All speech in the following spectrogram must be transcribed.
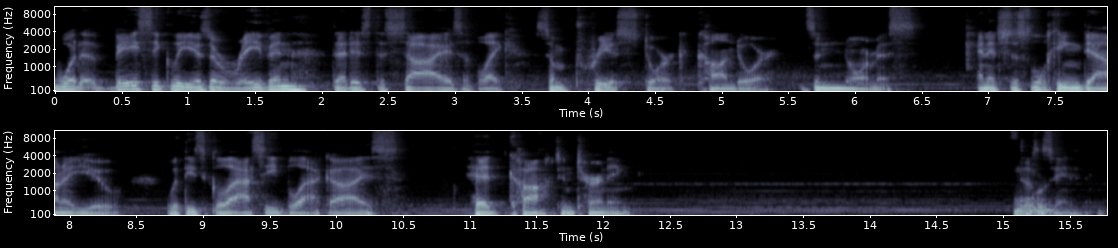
what basically is a raven that is the size of like some prehistoric condor. It's enormous. And it's just looking down at you with these glassy black eyes, head cocked and turning. It Doesn't Well, say anything.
